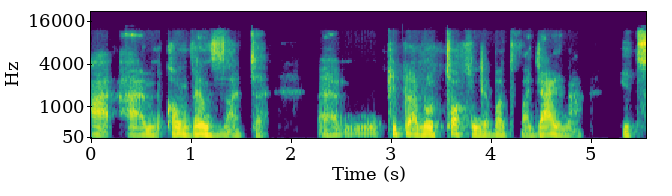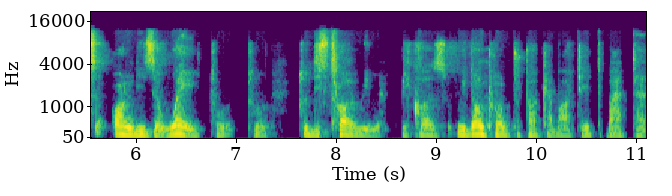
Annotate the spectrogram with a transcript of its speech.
I, I, am convinced that uh, um, people are not talking about vagina. It's only the way to to to destroy women because we don't want to talk about it. But uh,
